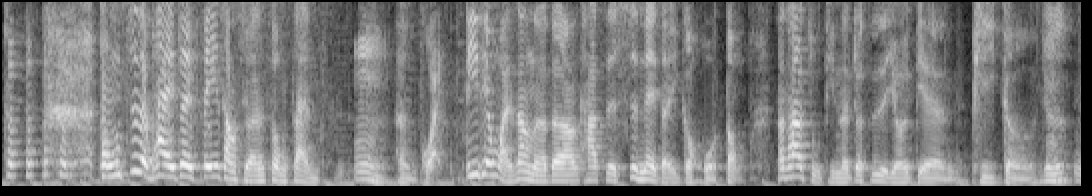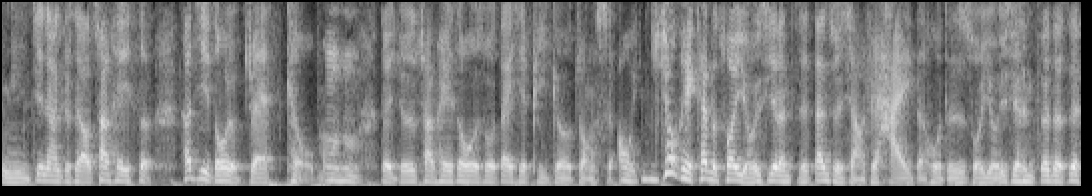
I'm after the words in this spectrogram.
同志的派对非常喜欢送扇子，嗯，很怪。第一天晚上呢，的它是室内的一个活动，那它的主题呢就是有一点皮革，就是你尽量就是要穿黑色，它其实都会有 dress code 嘛，嗯哼，对，就是穿黑色或者说带一些皮革装饰，哦，你就可以看得出来，有一些人只是单纯想要去嗨的，或者是说有一些人真的是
